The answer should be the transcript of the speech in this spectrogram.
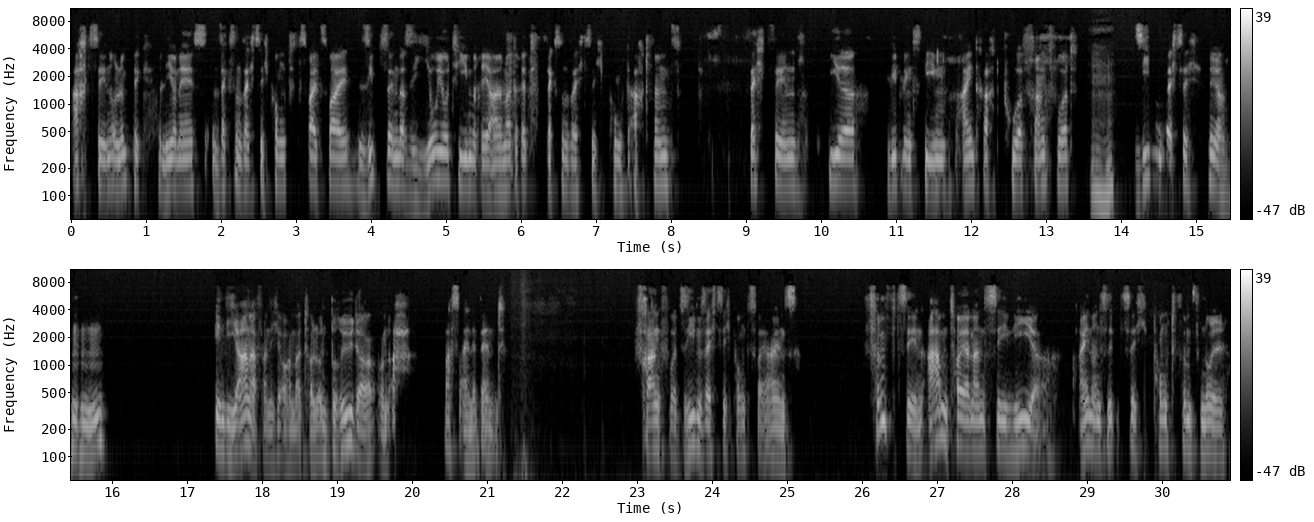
18 Olympique Lyonnais 66.22, 17 das Jojo-Team Real Madrid 66.85, 16 ihr Lieblingsteam Eintracht pur Frankfurt Mhm. 67, ja, mhm. Indianer fand ich auch immer toll und Brüder und ach, was eine Band. Frankfurt 67.21. 15 Abenteuerland Sevilla 71.50.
